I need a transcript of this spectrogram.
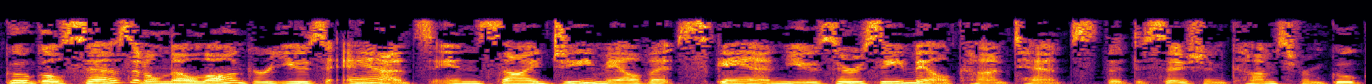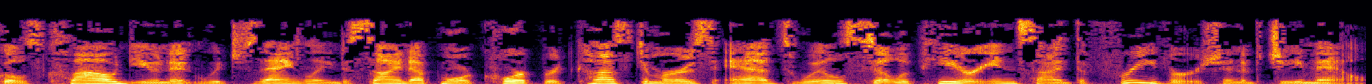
Google says it'll no longer use ads inside Gmail that scan users' email contents. The decision comes from Google's cloud unit, which is angling to sign up more corporate customers. Ads will still appear inside the free version of Gmail.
